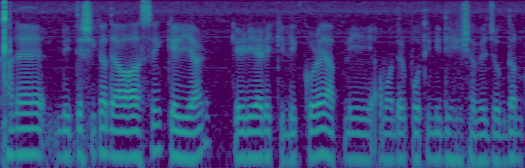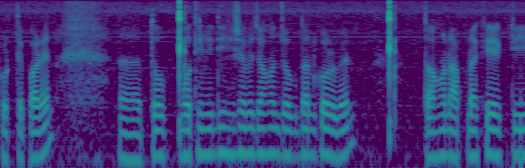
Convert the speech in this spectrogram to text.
এখানে নির্দেশিকা দেওয়া আছে কেরিয়ার কেরিয়ারে ক্লিক করে আপনি আমাদের প্রতিনিধি হিসাবে যোগদান করতে পারেন। তো প্রতিনিধি হিসাবে যখন যোগদান করবেন আপনাকে একটি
